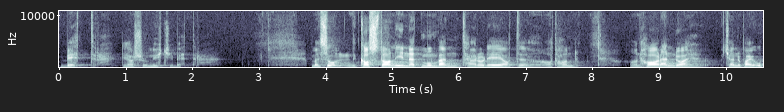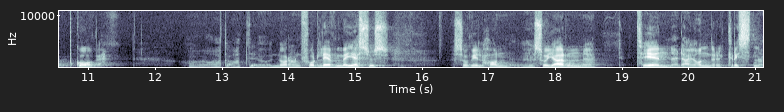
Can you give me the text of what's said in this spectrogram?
bedre. Det er så mye bedre. Men så kaster han inn et moment her, og det er at, at han, han har enda kjenner på ei oppgave. At, at, når han får leve med Jesus, så vil han så gjerne tjene de andre kristne.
